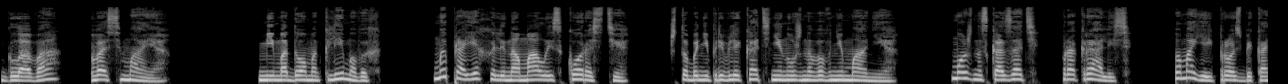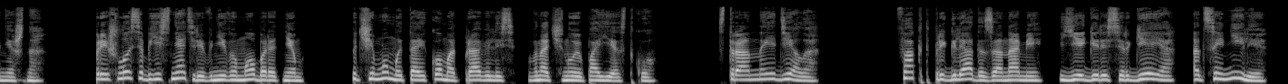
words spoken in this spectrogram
Глава восьмая. Мимо дома Климовых мы проехали на малой скорости, чтобы не привлекать ненужного внимания. Можно сказать, прокрались. По моей просьбе, конечно. Пришлось объяснять ревнивым оборотням, почему мы тайком отправились в ночную поездку. Странное дело. Факт пригляда за нами егеря Сергея оценили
